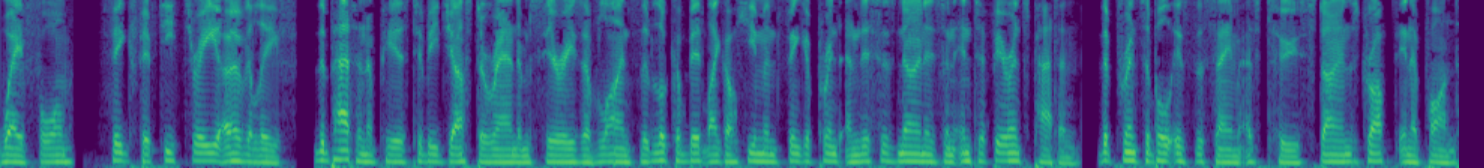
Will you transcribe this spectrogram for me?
waveform, Fig 53 overleaf. The pattern appears to be just a random series of lines that look a bit like a human fingerprint and this is known as an interference pattern. The principle is the same as two stones dropped in a pond.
